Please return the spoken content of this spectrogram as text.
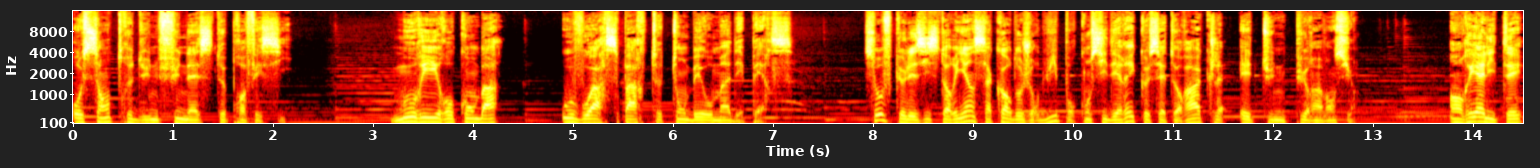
au centre d'une funeste prophétie. Mourir au combat ou voir Sparte tomber aux mains des Perses. Sauf que les historiens s'accordent aujourd'hui pour considérer que cet oracle est une pure invention. En réalité,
